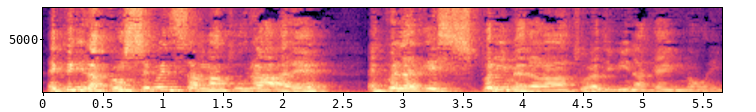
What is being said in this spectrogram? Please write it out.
E quindi la conseguenza naturale è quella di esprimere la natura divina che è in noi,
